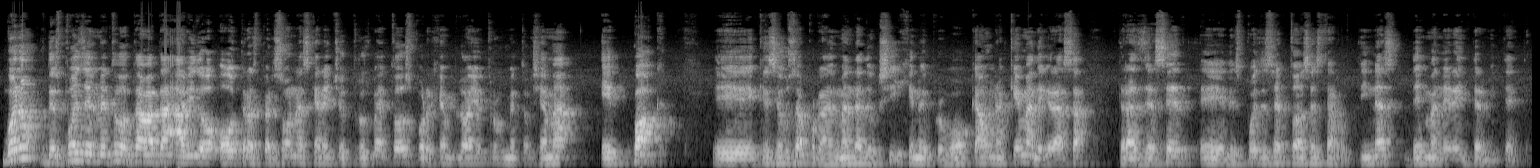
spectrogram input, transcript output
Bueno, después del método Tabata ha habido otras personas que han hecho otros métodos. Por ejemplo, hay otro método que se llama EPOC, eh, que se usa por la demanda de oxígeno y provoca una quema de grasa tras de hacer, eh, después de hacer todas estas rutinas de manera intermitente.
